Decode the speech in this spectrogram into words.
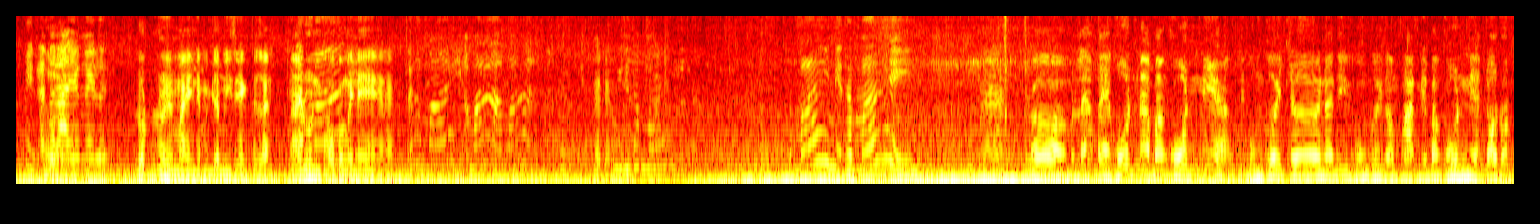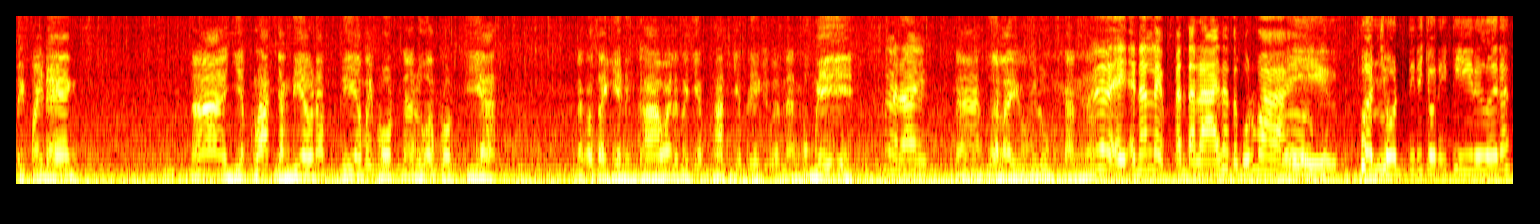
ไม่เห็นอันตรายยังไงเลย รถรุ่นใหม่เนี่ยมันจะมีเสียงเตือนนะรุ่นเขาก็ไม่แน่นะแล้วทำไมเอามาเอามาเดี๋ยวเดี๋ยวนี่ทำไมทำไมนี่ทำไมนะก็มันแล้วแต่คนนะบางคนเนี่ยที่ผมเคยเจอนะที่ผมเคยสัมผัสเนี่ยบางคนเนี่ยจอดรถติดไฟแดงนะเหยียบคลัตช์อย่างเดียวนะเกียร์ไม่ปลดนะหรือว่าปลดเกียร์แล้วก็ใส่เกียร์หนึ่งคาไว้แล้วก็เหยียบคลัตช์เหยียบเบรกอยู่แบบนั้นก็มีเพื่ออะไรนะเพื่ออะไรก็ไม่รู้เหมือนกันนะเรื่องไอ้ไอ้นั่นแหละอันตรายถ้าสมมติว่าเอไอ้อเพื่อนชนทีนี้ชนอีกทีเลยนะ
